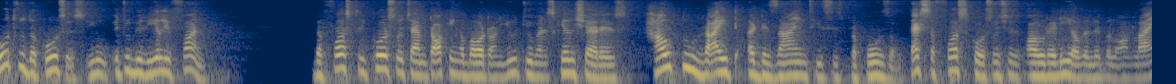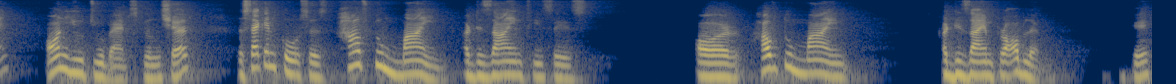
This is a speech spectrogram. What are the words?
go through the courses you, it will be really fun the first three course which I'm talking about on YouTube and Skillshare is how to write a design thesis proposal. That's the first course which is already available online on YouTube and Skillshare. The second course is how to mine a design thesis or how to mine a design problem. Okay.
